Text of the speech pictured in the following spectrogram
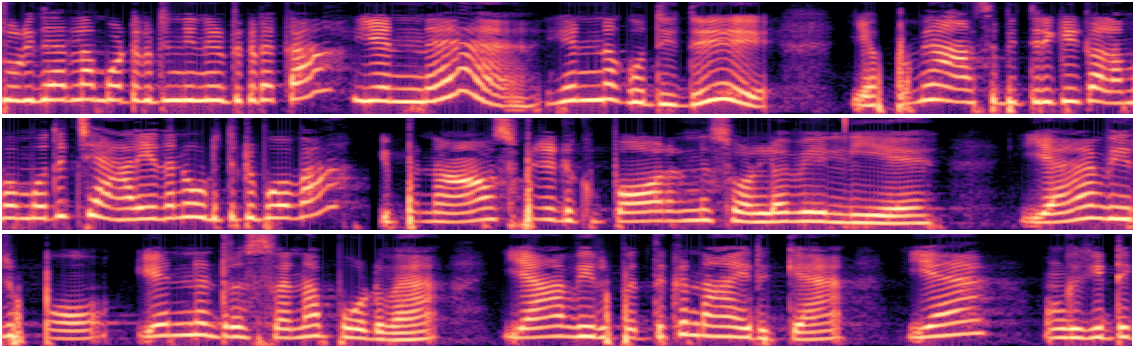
சுடிதார்லாம் போட்டுக்கிட்டு நின்றுட்டு கிடக்கா? என்ன? என்ன குத்திது? எப்பவுமே ஆஸ்பத்திரிக்கு கிளம்பும் போது சேலையை தானே உடுத்துட்டு போவா? இப்போ நான் ஹாஸ்பிட்டலுக்கு போறேன்னு சொல்லவே இல்லையே. என் விருப்பம்? என்ன ட்ரெஸ் வேணா போடுவேன். என் விருப்பத்துக்கு நான் இருக்கேன்? ஏன் உங்ககிட்ட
